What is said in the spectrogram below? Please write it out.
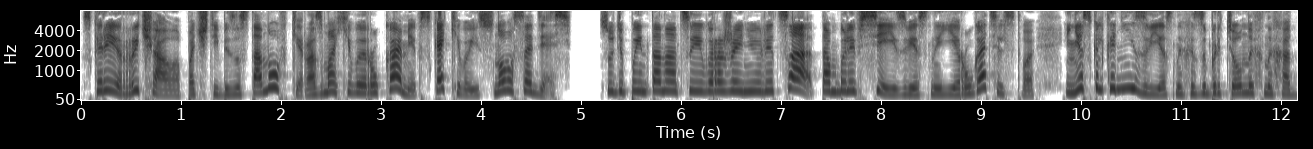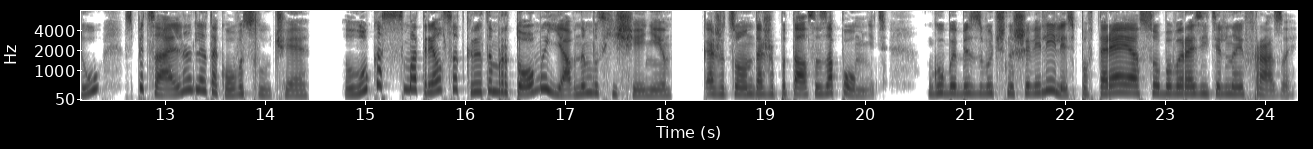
скорее рычала почти без остановки, размахивая руками, вскакивая и снова садясь. Судя по интонации и выражению лица, там были все известные ей ругательства и несколько неизвестных, изобретенных на ходу специально для такого случая. Лукас смотрел с открытым ртом и явным восхищением. Кажется, он даже пытался запомнить. Губы беззвучно шевелились, повторяя особо выразительные фразы.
